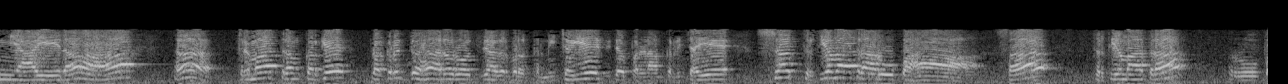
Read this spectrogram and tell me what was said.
न्याय त्रिमात्रम करके प्रकृत जो है अनुरोध से पर करनी चाहिए, द्वितीय परिणाम करनी चाहिए, स तृतीय मात्रा रूप, स तृतीय मात्रा रूप,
